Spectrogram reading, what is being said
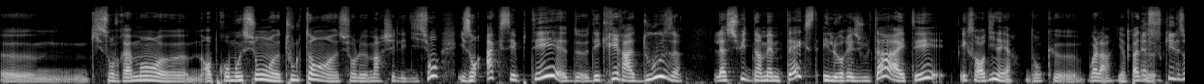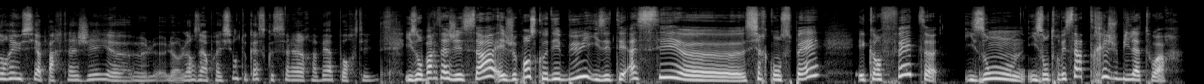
euh, qui sont vraiment euh, en promotion euh, tout le temps euh, sur le marché de l'édition. Ils ont accepté d'écrire à 12 la suite d'un même texte et le résultat a été extraordinaire. Donc euh, voilà, il n'y a pas de. Est-ce qu'ils ont réussi à partager euh, le- le- leurs impressions, en tout cas ce que ça leur avait apporté? Ils ont partagé ça et je pense qu'au début, ils étaient assez euh, circonspects et qu'en fait, ils ont, ils ont trouvé ça très jubilatoire.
